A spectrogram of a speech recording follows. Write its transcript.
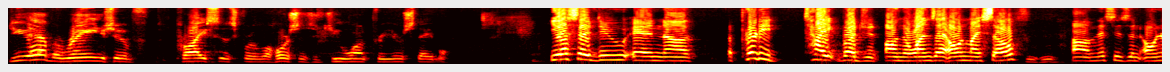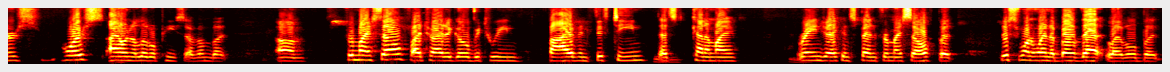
do you have a range of prices for the horses that you want for your stable? Yes, I do, and uh, a pretty tight budget on the ones I own myself. Um, this is an owner's horse. I own a little piece of them, but um, for myself, I try to go between five and 15 That's kind of my range I can spend for myself. But this one went above that level, but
